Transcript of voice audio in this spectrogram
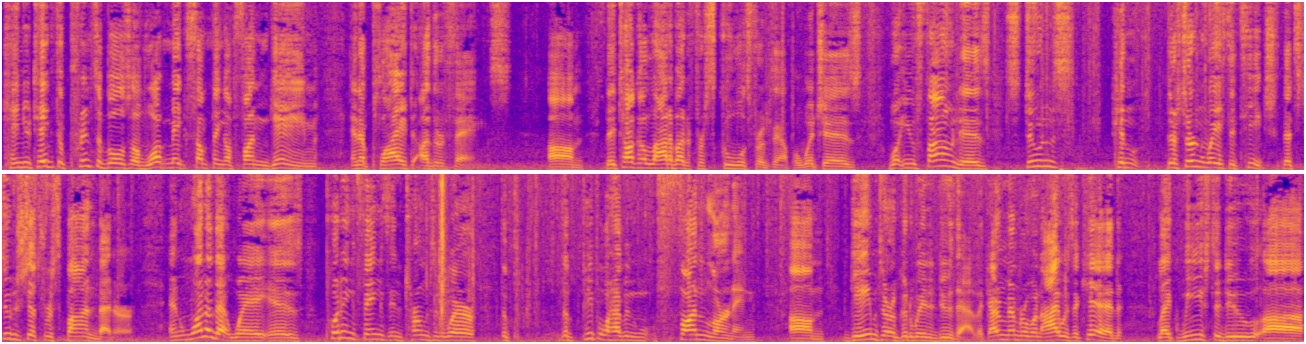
can you take the principles of what makes something a fun game and apply it to other things? Um, they talk a lot about it for schools, for example, which is what you found is students can there's certain ways to teach that students just respond better. And one of that way is putting things in terms of where the, the people are having fun learning. Um, games are a good way to do that. Like I remember when I was a kid, like we used to do uh,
